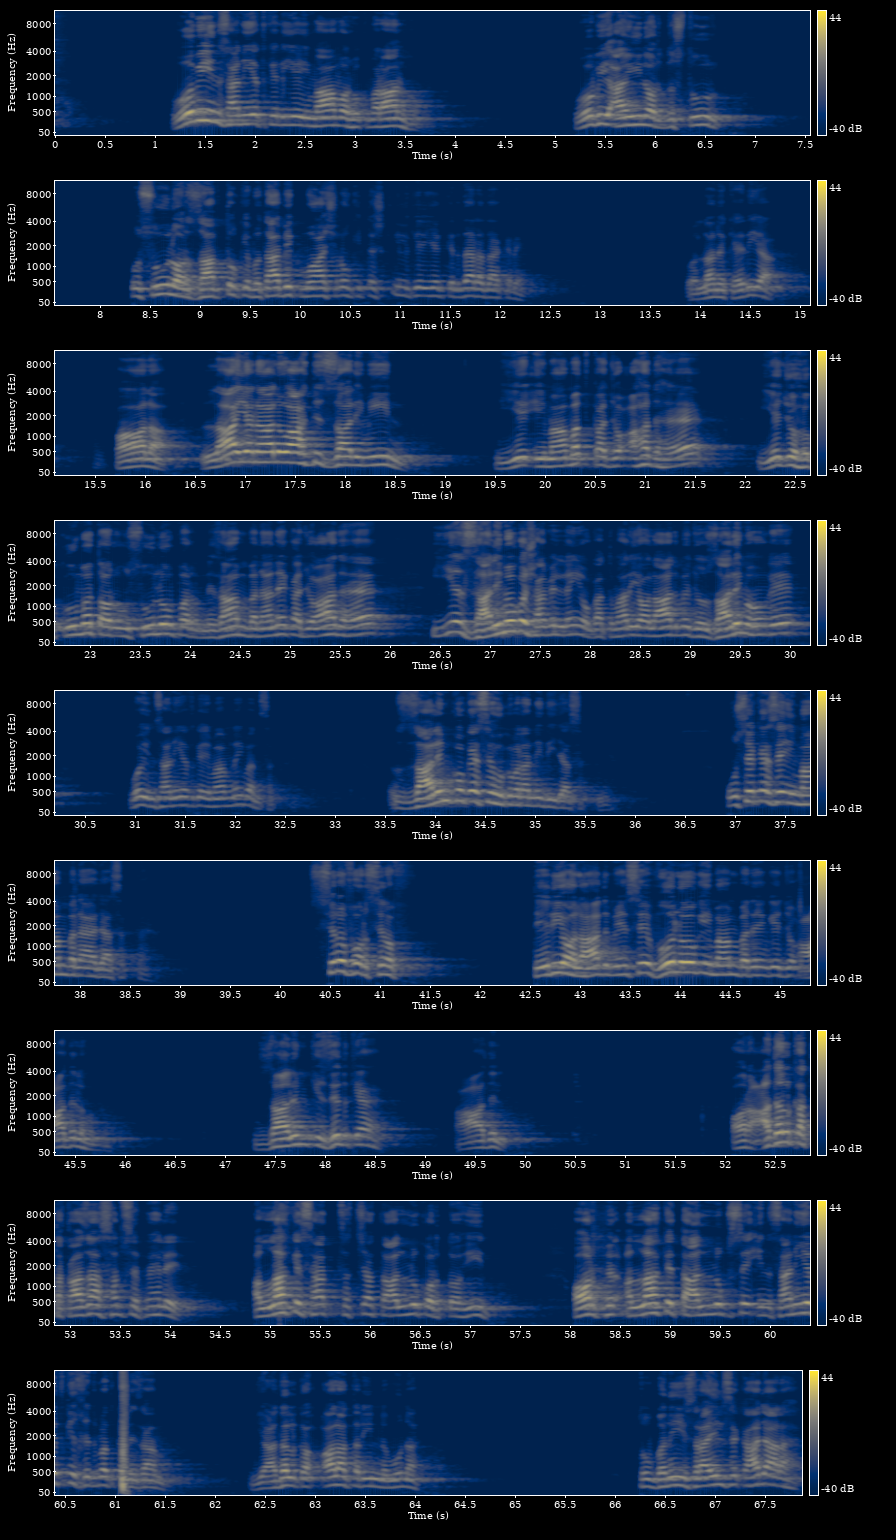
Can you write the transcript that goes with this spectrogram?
وہ بھی انسانیت کے لیے امام اور حکمران ہو وہ بھی آئین اور دستور، اصول اور ضابطوں کے مطابق معاشروں کی تشکیل کے لیے کردار ادا کریں۔ تو اللہ نے کہہ دیا قالا لا ینال عہد ظالمین یہ امامت کا جو عہد ہے یہ جو حکومت اور اصولوں پر نظام بنانے کا جو عہد ہے، یہ ظالموں کو شامل نہیں ہوگا۔ تمہاری اولاد میں جو ظالم ہوں گے، وہ انسانیت کے امام نہیں بن سکتے۔ ظالم کو کیسے حکمرانی دی جا سکتی ہے؟ اسے کیسے امام بنایا جا سکتا ہے؟ صرف اور صرف تیری اولاد میں سے وہ لوگ امام بنیں گے جو عادل ہوں گے۔ ظالم کی ضد کیا ہے؟ عادل۔ اور عدل کا تقاضا سب سے پہلے اللہ کے ساتھ سچا تعلق اور توحید اور پھر اللہ کے تعلق سے انسانیت کی خدمت کا نظام. یہ عدل کا اعلیٰ ترین نمونہ ہے. تو بنی اسرائیل سے کہا جا رہا ہے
